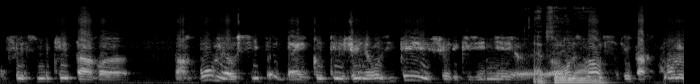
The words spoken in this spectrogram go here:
on fait ce métier par, par goût, mais aussi d'un côté générosité chez les cuisiniers. Euh, Absolument. Heureusement, c'est parce qu'on le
